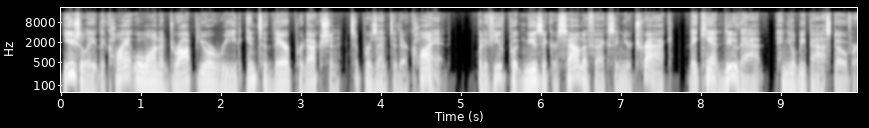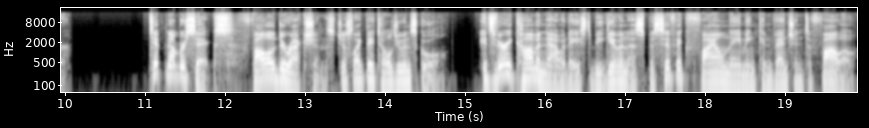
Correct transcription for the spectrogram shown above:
Usually, the client will want to drop your read into their production to present to their client. But if you've put music or sound effects in your track, they can't do that and you'll be passed over. Tip number six follow directions, just like they told you in school. It's very common nowadays to be given a specific file naming convention to follow.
